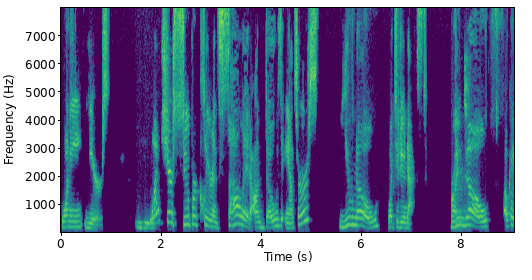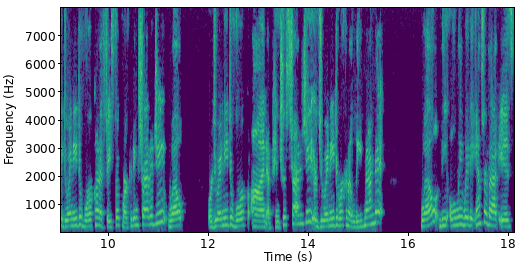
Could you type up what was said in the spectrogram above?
20 years. Mm-hmm. once you're super clear and solid on those answers you know what to do next Right. You know, okay, do I need to work on a Facebook marketing strategy? Well, or do I need to work on a Pinterest strategy? Or do I need to work on a lead magnet? Well, the only way to answer that is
